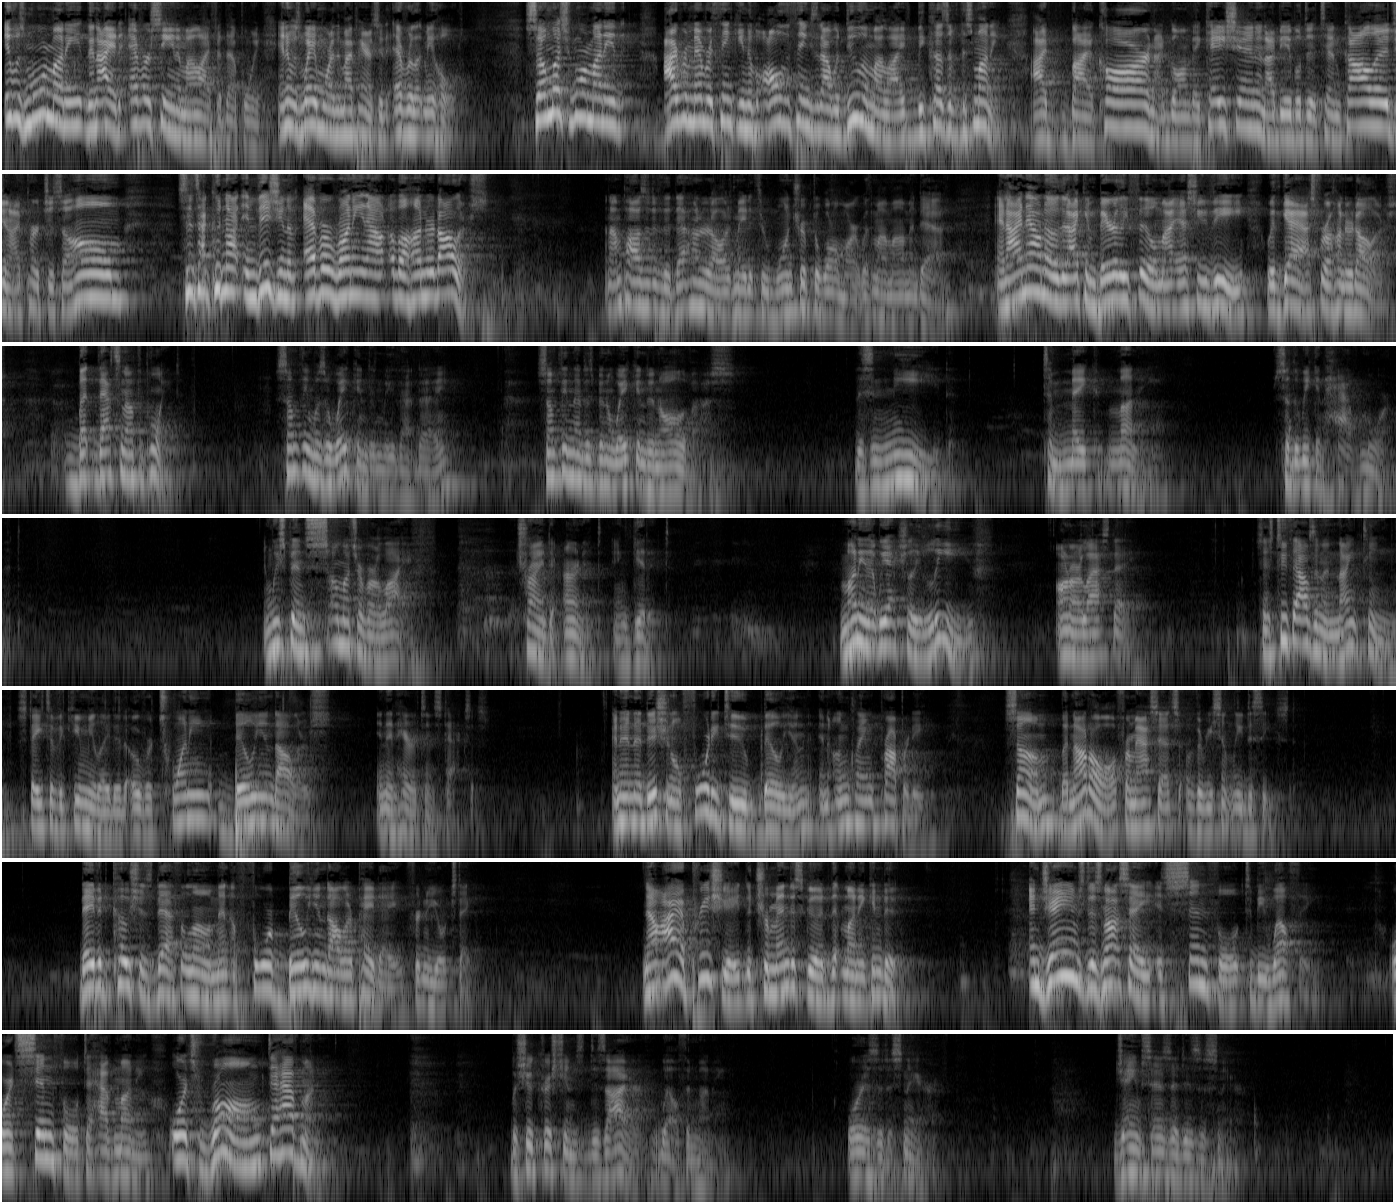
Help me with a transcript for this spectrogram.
It was more money than I had ever seen in my life at that point, and it was way more than my parents had ever let me hold. So much more money. I remember thinking of all the things that I would do in my life because of this money. I'd buy a car and I'd go on vacation and I'd be able to attend college and I'd purchase a home since I could not envision of ever running out of $100. And I'm positive that that $100 made it through one trip to Walmart with my mom and dad. And I now know that I can barely fill my SUV with gas for $100. But that's not the point. Something was awakened in me that day, something that has been awakened in all of us this need to make money so that we can have more of it. And we spend so much of our life trying to earn it and get it money that we actually leave on our last day. Since 2019, states have accumulated over $20 billion in inheritance taxes and an additional 42 billion in unclaimed property, some, but not all, from assets of the recently deceased. David Koch's death alone meant a $4 billion payday for New York State. Now, I appreciate the tremendous good that money can do. And James does not say it's sinful to be wealthy, or it's sinful to have money, or it's wrong to have money. But should Christians desire wealth and money? Or is it a snare? James says it is a snare.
